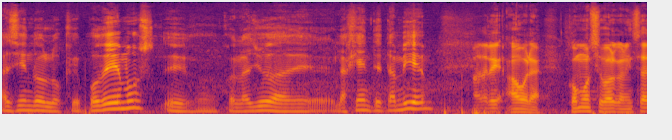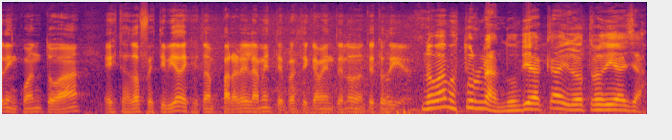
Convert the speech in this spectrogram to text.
haciendo lo que podemos, eh, con la ayuda de la gente también. Padre, ahora, ¿cómo se va a organizar en cuanto a estas dos festividades que están paralelamente prácticamente ¿no? durante estos días? Nos vamos turnando, un día acá y el otro día allá.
